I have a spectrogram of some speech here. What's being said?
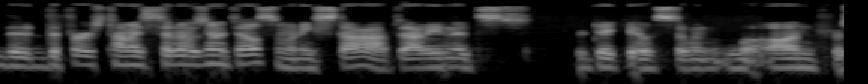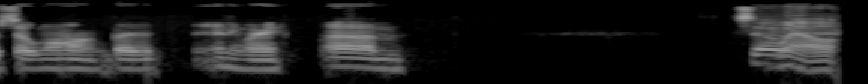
the, the first time i said i was going to tell someone he stopped i mean it's ridiculous it went on for so long but anyway um so well,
